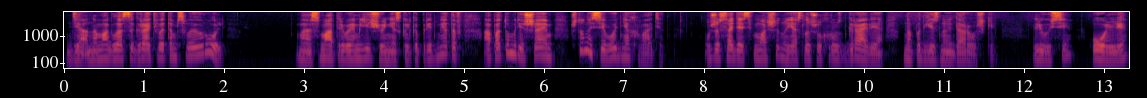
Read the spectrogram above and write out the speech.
Диана могла сыграть в этом свою роль. Мы осматриваем еще несколько предметов, а потом решаем, что на сегодня хватит. Уже садясь в машину, я слышу хруст гравия на подъездной дорожке. Люси, Олли.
